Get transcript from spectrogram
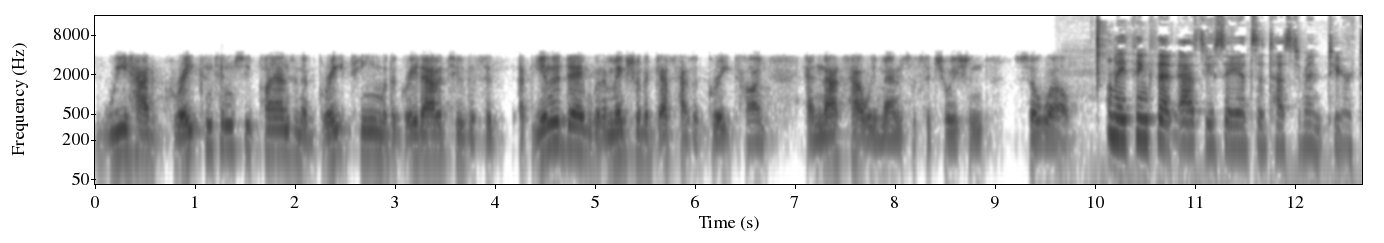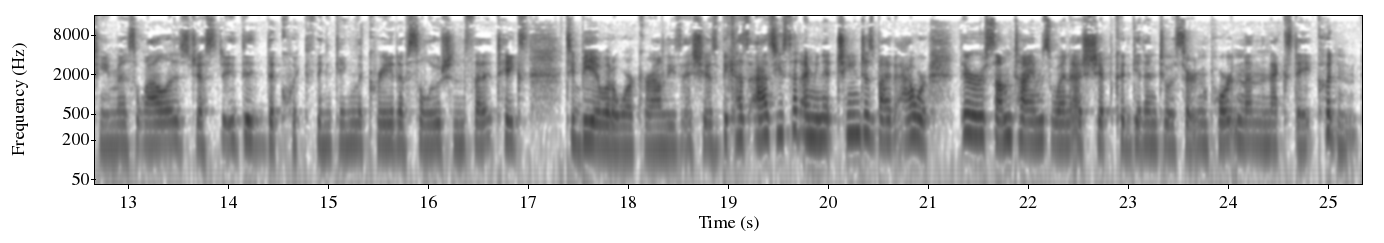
We had great contingency plans and a great team with a great attitude that said at the end of the day we're going to make sure the guest has a great time and that's how we managed the situation so well and I think that, as you say, it's a testament to your team as well as just the, the quick thinking, the creative solutions that it takes to be able to work around these issues. Because, as you said, I mean, it changes by the hour. There are some times when a ship could get into a certain port and then the next day it couldn't.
